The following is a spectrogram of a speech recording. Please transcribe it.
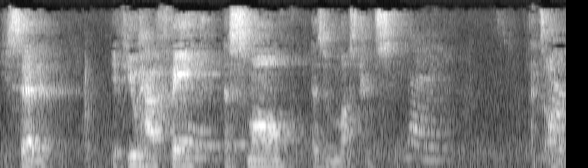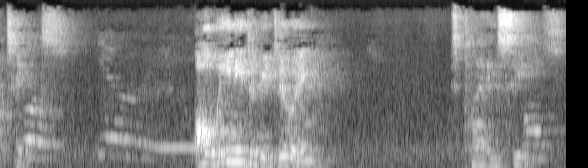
He said, if you have faith as small as a mustard seed, that's all it takes. All we need to be doing is planting seeds.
